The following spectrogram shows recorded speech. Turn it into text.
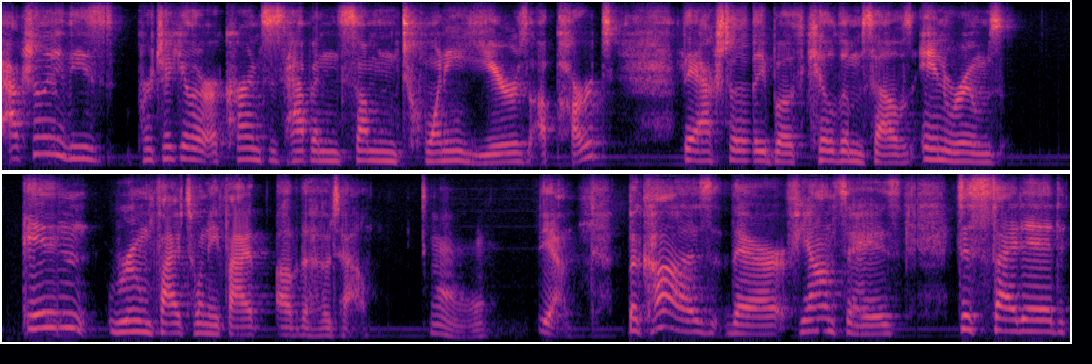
actually these particular occurrences happened some 20 years apart. They actually both killed themselves in rooms in room 525 of the hotel. Oh. Yeah, because their fiancés decided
